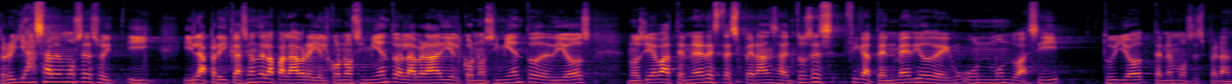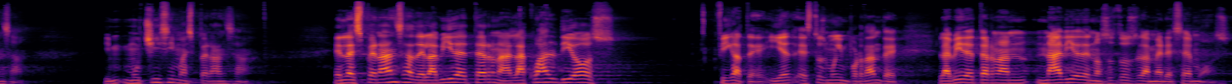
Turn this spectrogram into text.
Pero ya sabemos eso y, la predicación de la palabra y el conocimiento de la verdad y el conocimiento de Dios nos lleva a tener esta esperanza. Entonces, fíjate, en medio de un mundo así, tú y yo tenemos esperanza y muchísima esperanza. En la esperanza de la vida eterna, la cual Dios, fíjate, y e, esto es muy importante, la vida eterna nadie de nosotros la merecemos.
